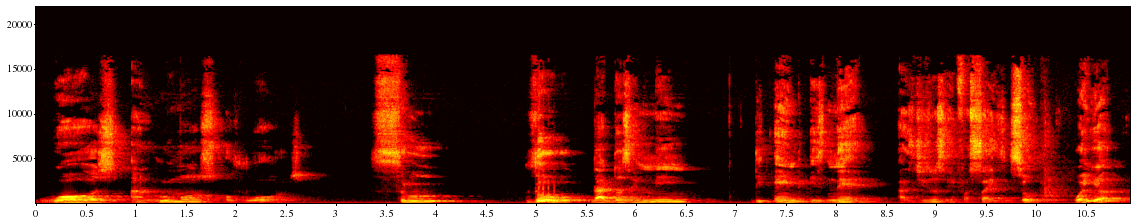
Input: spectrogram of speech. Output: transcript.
wars, and rumors of wars. Through, though that doesn't mean the end is near, as Jesus emphasizes. So when you're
